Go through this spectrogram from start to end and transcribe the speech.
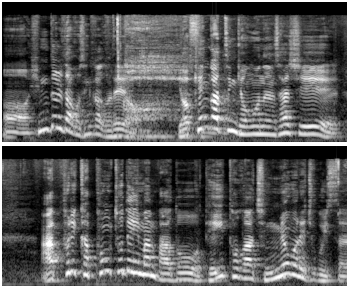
어, 힘들다고 생각을 해요. 역캠 같은 경우는 사실 아프리카 풍투데이만 봐도 데이터가 증명을 해주고 있어요.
